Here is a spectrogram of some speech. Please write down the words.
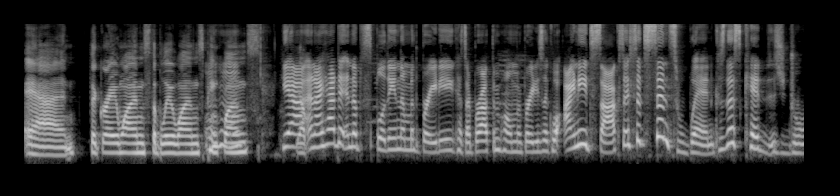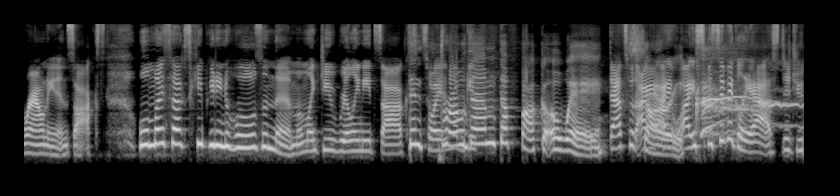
and the gray ones, the blue ones, pink Mhm. ones. Yeah, Yep. and I had to end up splitting them with Brady because I brought them home and Brady's like, "Well, I need socks." I said, "Since when?" Because this kid is drowning in socks. Well, my socks keep getting holes in them. I'm like, "Do you really need socks?" Then so I throw up get- them the fuck away. That's what I, Sorry. I I specifically asked. Did you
